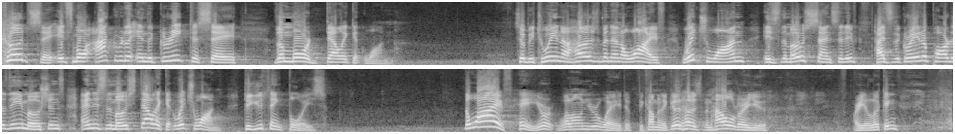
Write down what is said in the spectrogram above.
could say, it's more accurately in the Greek to say, the more delicate one. So, between a husband and a wife, which one is the most sensitive, has the greater part of the emotions, and is the most delicate? Which one do you think, boys? The wife. Hey, you're well on your way to becoming a good husband. How old are you? Are you looking?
